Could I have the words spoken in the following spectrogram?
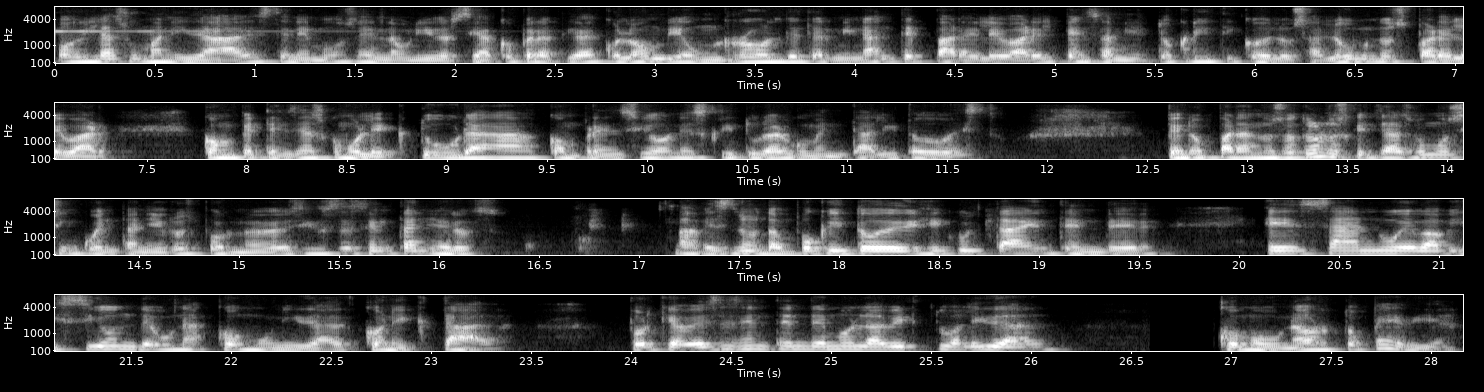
Hoy las humanidades tenemos en la Universidad Cooperativa de Colombia un rol determinante para elevar el pensamiento crítico de los alumnos, para elevar competencias como lectura, comprensión, escritura argumental y todo esto. Pero para nosotros los que ya somos cincuentañeros, por no decir sesentañeros, a veces nos da un poquito de dificultad entender esa nueva visión de una comunidad conectada, porque a veces entendemos la virtualidad como una ortopedia,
